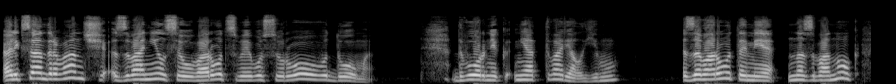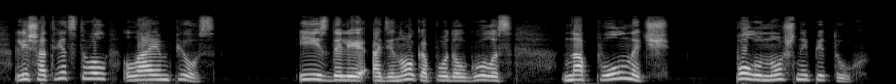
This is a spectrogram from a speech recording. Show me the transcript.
Александр Иванович звонился у ворот своего сурового дома. Дворник не отворял ему. За воротами на звонок лишь ответствовал лаем пес. И издали одиноко подал голос «На полночь полуношный петух».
